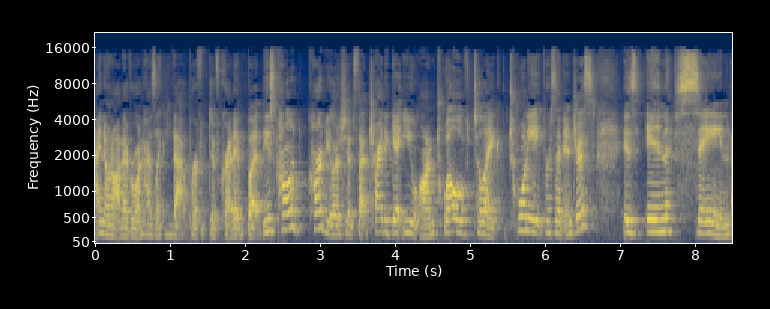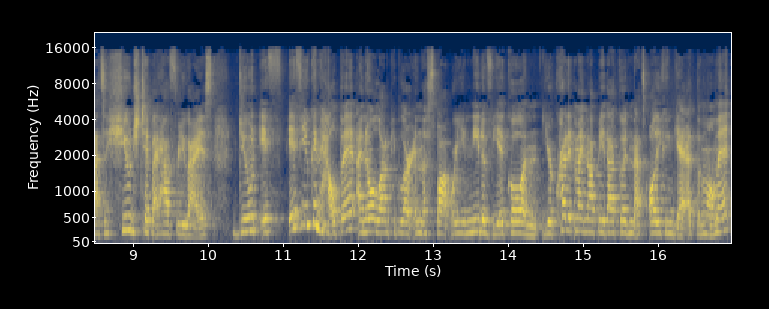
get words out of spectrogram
I know not everyone has like that perfect of credit, but these car, car dealerships that try to get you on 12 to like 28% interest is insane. That's a huge huge tip I have for you guys. Do if if you can help it, I know a lot of people are in the spot where you need a vehicle and your credit might not be that good and that's all you can get at the moment.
